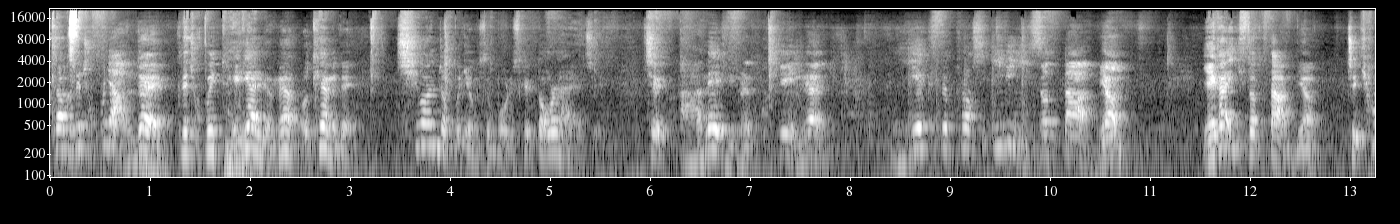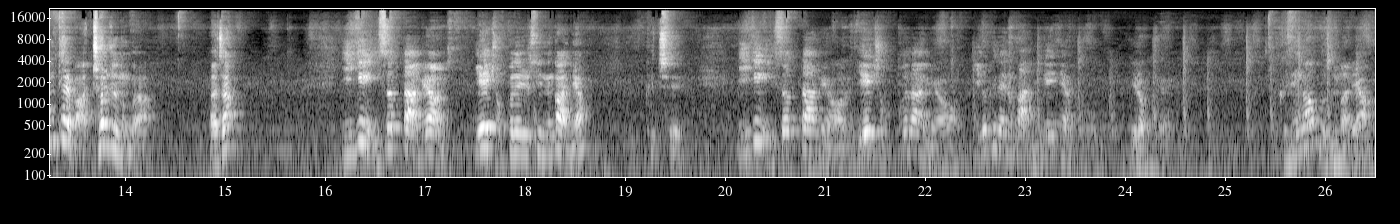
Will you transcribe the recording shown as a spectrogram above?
자 근데 적분이 안돼 근데 적분이 되게 하려면 어떻게 하면 돼? 치환 적분이 여기서 머릿속에 떠올라야지 즉 안에 비분에서 밖에 있는 2x 플러스 1이 있었다면 얘가 있었다면 즉 형태를 맞춰주는 거야 맞아? 이게 있었다면 얘 적분해 줄 수 있는 거 아니야? 그치 이게 있었다면 얘 적분하면 이렇게 되는 거 아니겠냐고 이렇게 그 생각은 무슨 말이야?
